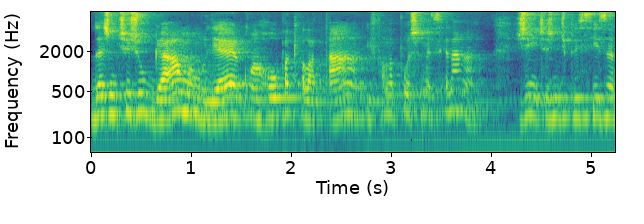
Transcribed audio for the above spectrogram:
da gente julgar uma mulher com a roupa que ela tá e falar, poxa, mas será? Gente, a gente precisa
